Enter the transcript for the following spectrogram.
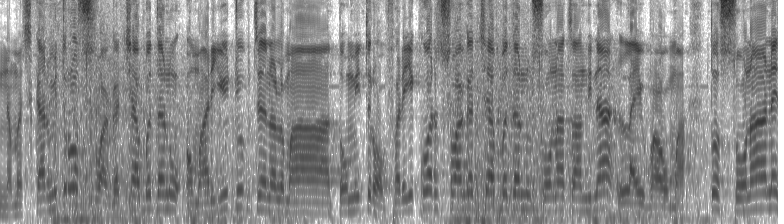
નમસ્કાર મિત્રો, સ્વાગત છે આ બધાનું અમારી યુટ્યુબ ચેનલમાં તો મિત્રો, ફરી એકવાર સ્વાગત છે આ બધાનું સોના ચાંદીના લાઈવ ભાવમાં. તો સોના અને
